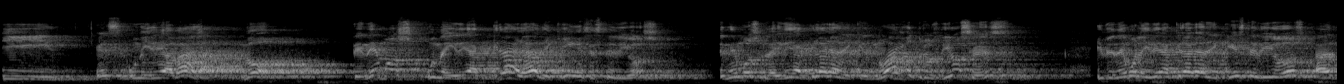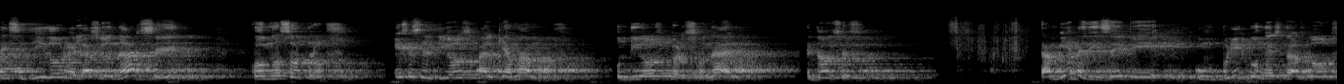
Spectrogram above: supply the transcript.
y es una idea vaga. No, tenemos una idea clara de quién es este Dios, tenemos la idea clara de que no hay otros dioses y tenemos la idea clara de que este Dios ha decidido relacionarse con nosotros. Ese es el Dios al que amamos un Dios personal. Entonces, también le dice que cumplir con estas dos,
